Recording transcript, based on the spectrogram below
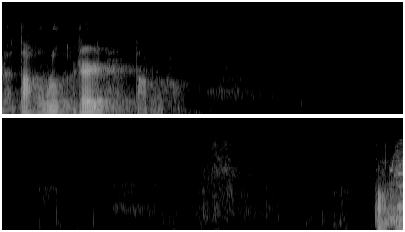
了，大葫芦搁这儿呢，大葫芦。大葫芦在。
